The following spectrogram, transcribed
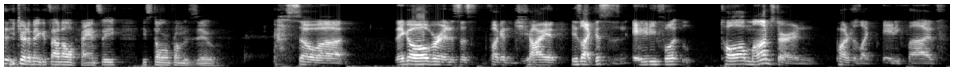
he tried to make it sound all fancy. He stole them from the zoo. so uh they go over and it's this fucking giant he's like, This is an eighty foot tall monster and Punisher's like eighty five.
